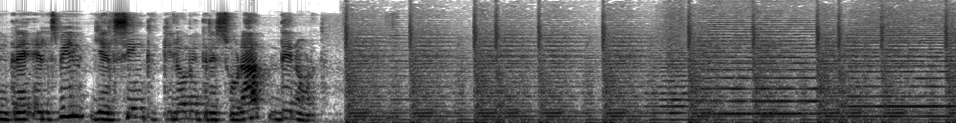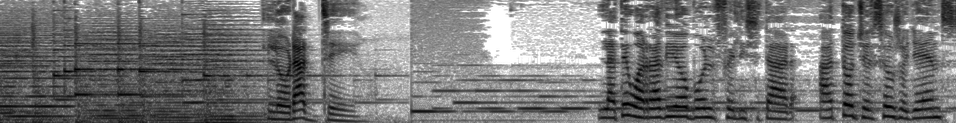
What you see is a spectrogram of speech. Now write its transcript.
entre els 20 i els 5 km hora de nord. L'oratge. La teua ràdio vol felicitar a tots els seus oients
